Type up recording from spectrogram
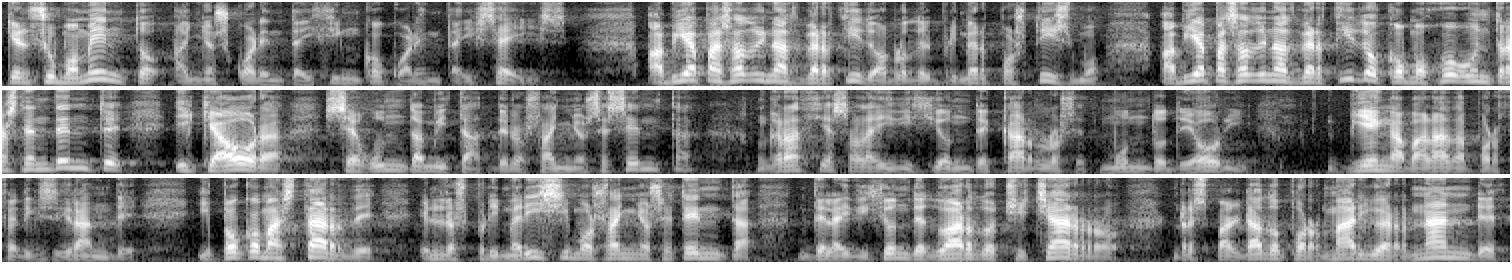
que en su momento, años 45-46, había pasado inadvertido, hablo del primer postismo, había pasado inadvertido como juego intrascendente y que ahora, segunda mitad de los años 60, gracias a la edición de Carlos Edmundo de Ori, bien avalada por Félix Grande, y poco más tarde, en los primerísimos años 70, de la edición de Eduardo Chicharro, respaldado por Mario Hernández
